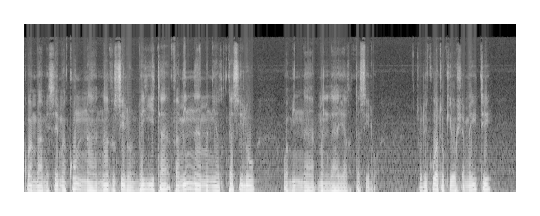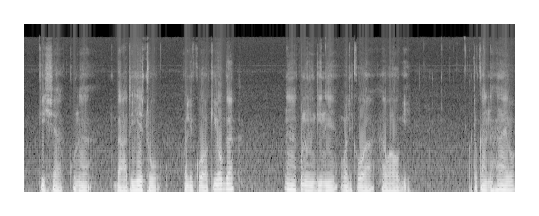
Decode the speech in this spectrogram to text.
kwamba amesema kunna naghsilu almayita faminna man yaghtasilu wa minna man la yaghtasilu tulikuwa tukiosha maiti kisha kuna baadhi yetu walikuwa wakioga na kuna wengine walikuwa hawaogi kutokana na hayo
